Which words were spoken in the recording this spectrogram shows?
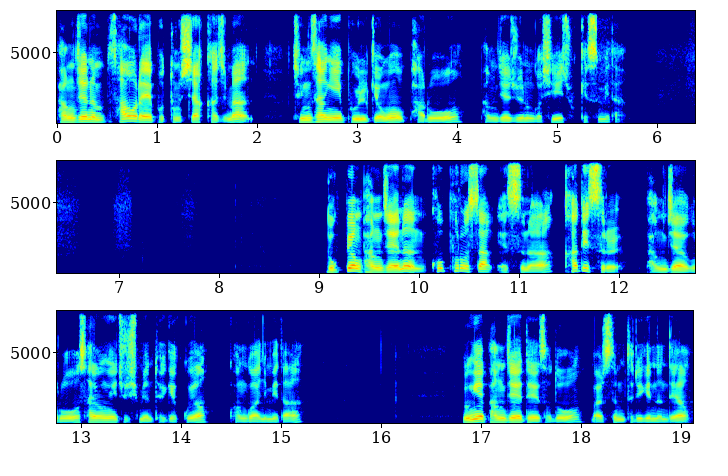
방제는 4월에 보통 시작하지만 증상이 보일 경우 바로 방제해 주는 것이 좋겠습니다. 녹병 방제에는 코프로삭 S나 카디스를 방제약으로 사용해 주시면 되겠고요. 광고 아닙니다. 응애 방제에 대해서도 말씀드리겠는데요.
